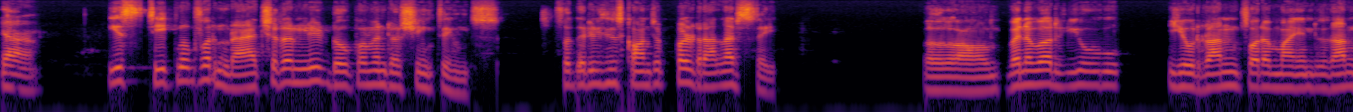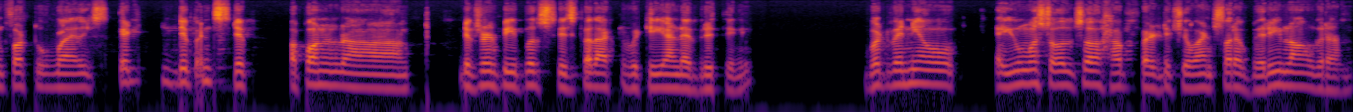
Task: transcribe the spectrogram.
Yeah. is seeking for naturally dopamine rushing things. So there is this concept called runner's high. Uh, whenever you you run for a mile, you run for two miles, it depends dip, upon uh, different people's physical activity and everything. But when you you must also have felt if you went for a very long run,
